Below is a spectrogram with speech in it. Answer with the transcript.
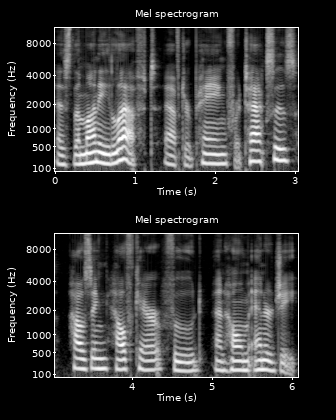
as the money left after paying for taxes, housing, health care, food, and home energy.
